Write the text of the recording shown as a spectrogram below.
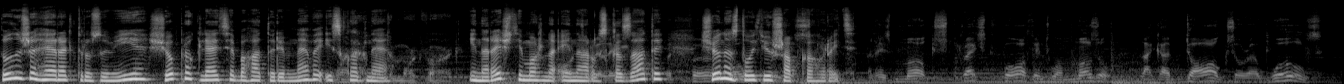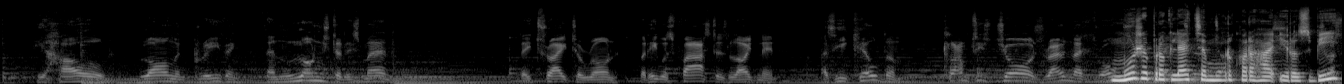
Тут же Геральт розуміє, що прокляття багаторівневе і складне, і нарешті можна Ейнару сказати, що на злодію шапка горить. And his mug stretched forth into a muzzle like a dog's or a wolf's. He howled, long and grieving, then lunged at his men. They tried to run, but he was fast as lightning. As he killed them, clamped his jaws round their throats. Може, прокляття Моркварга і розбій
